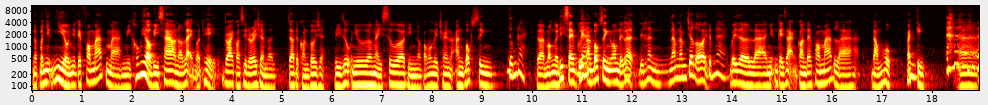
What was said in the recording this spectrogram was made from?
nó có những nhiều những cái format mà mình không hiểu vì sao nó lại có thể drive consideration và ra được conversion ví dụ như ngày xưa thì nó có một cái trend là unboxing đúng rồi rồi mọi người thích xem clip yeah. unboxing đúng không đấy yeah. là đến là 5 năm trước rồi đúng rồi bây giờ là những cái dạng content format là đóng hộp packing ừ. à,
